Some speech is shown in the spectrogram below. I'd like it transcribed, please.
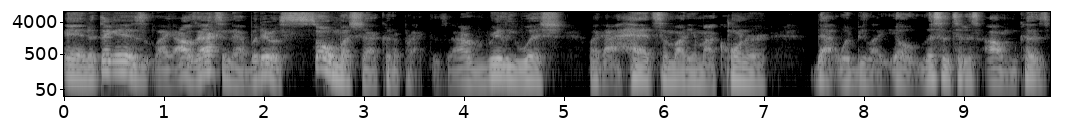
And the thing is, like I was asking that, but there was so much that I could have practiced. I really wish like I had somebody in my corner that would be like, yo, listen to this album. Because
